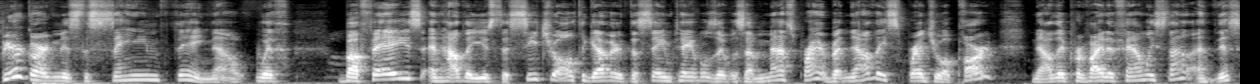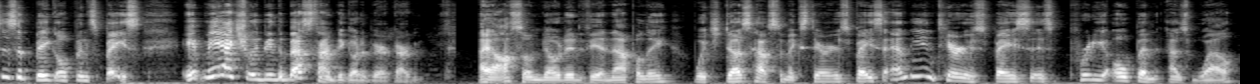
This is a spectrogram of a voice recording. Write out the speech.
Beer Garden is the same thing now with buffets and how they used to seat you all together at the same tables. It was a mess prior, but now they spread you apart. Now they provide a family style, and this is a big open space. It may actually be the best time to go to Beer Garden. I also noted Via Napoli, which does have some exterior space, and the interior space is pretty open as well.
